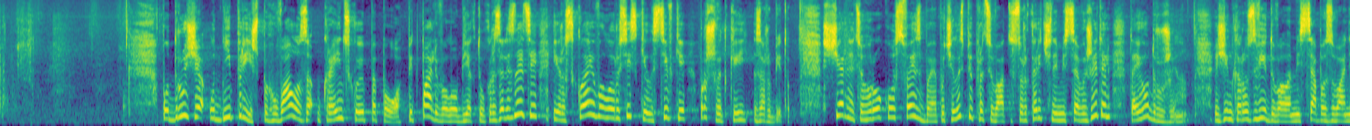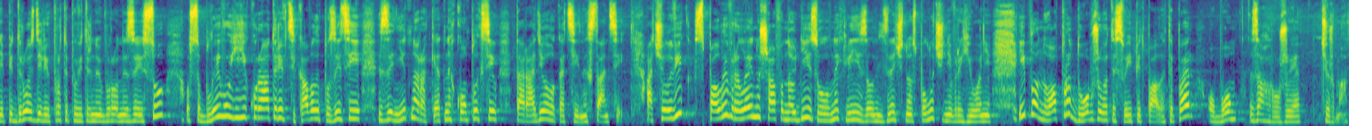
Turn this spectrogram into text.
Подружжя у Дніпрі шпигувало за українською ППО, підпалювало об'єкти Укрзалізниці і розклеювало російські листівки про швидкий заробіток. З червня цього року з ФСБ почали співпрацювати 40-річний місцевий житель та його дружина. Жінка розвідувала місця базування підрозділів протиповітряної оборони ЗСУ. Особливо її кураторів цікавили позиції зенітно-ракетних комплексів та радіолокаційних станцій. А чоловік спалив релейну шафу на одній з головних ліній залізничного сполучення в регіоні і планував продовжувати свої підпали. Тепер обом загрожує тюрма.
